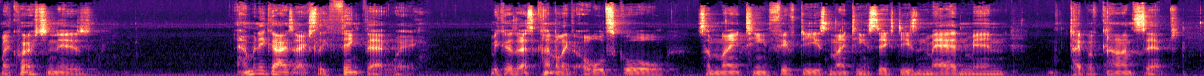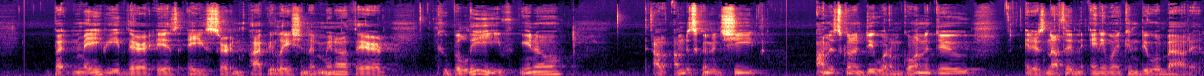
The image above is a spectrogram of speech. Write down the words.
my question is how many guys actually think that way? Because that's kind of like old school, some 1950s, 1960s Mad Men type of concept. But maybe there is a certain population of men out there who believe, you know, I'm just going to cheat. I'm just going to do what I'm going to do, and there's nothing anyone can do about it.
